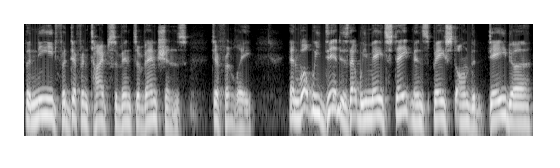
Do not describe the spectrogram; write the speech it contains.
the need for different types of interventions differently. And what we did is that we made statements based on the data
